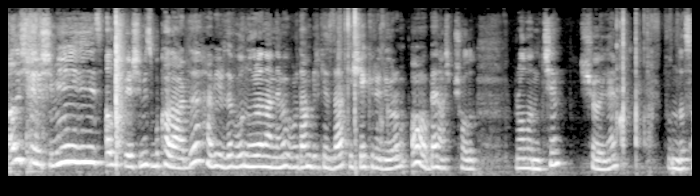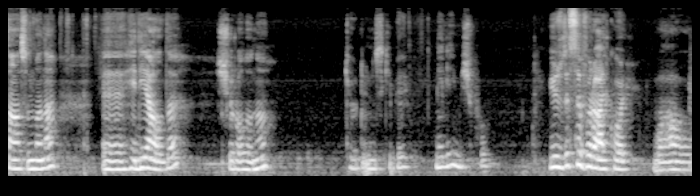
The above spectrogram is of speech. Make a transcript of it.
Alışverişimiz, alışverişimiz bu kadardı. Ha bir de bu Nuran anneme buradan bir kez daha teşekkür ediyorum. Aa ben açmış oldum rolon için. Şöyle. Bunu da sağ olsun bana e, hediye aldı. Şu rolonu. Gördüğünüz gibi. Neliymiş bu? Yüzde sıfır alkol. Wow.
